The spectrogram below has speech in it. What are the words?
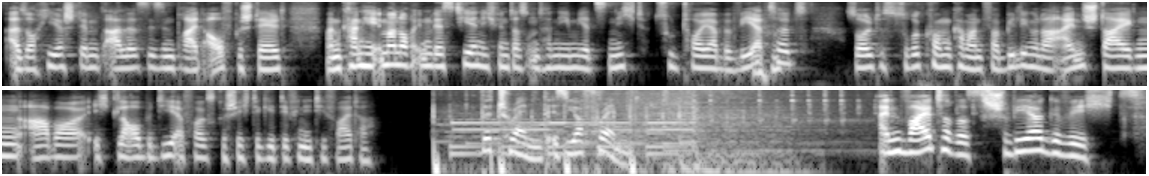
Also auch hier stimmt alles. Sie sind breit aufgestellt. Man kann hier immer noch investieren. Ich finde das Unternehmen jetzt nicht zu teuer bewertet. Mhm. Sollte es zurückkommen, kann man verbilligen oder einsteigen. Aber ich glaube, die Erfolgsgeschichte geht definitiv weiter. The trend is your friend. Ein weiteres Schwergewicht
